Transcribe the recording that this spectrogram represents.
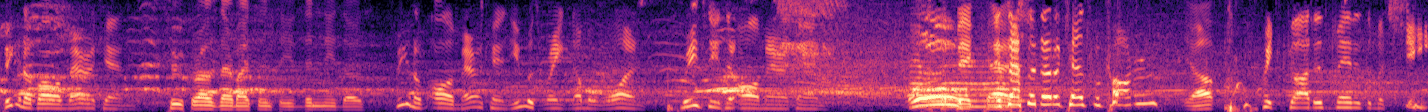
Speaking of All Americans, Two throws there by Cincy. Didn't need those. speaking of All Americans, you was ranked number one preseason All American. Oh, big is catch. that another catch for Connor? Yep. Oh my God, this man is a machine.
